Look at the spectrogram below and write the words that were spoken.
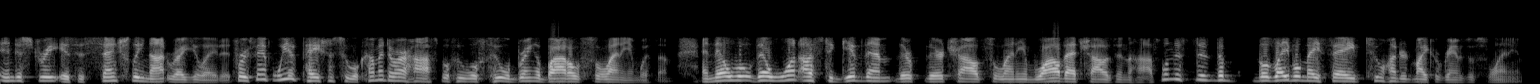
industry is essentially not regulated. For example, we have patients who will come into our hospital who will who will bring a bottle of selenium with them, and they'll they'll want us to give them their their child selenium while that child is in the hospital. And this, the, the the label may say 200 micrograms of selenium.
